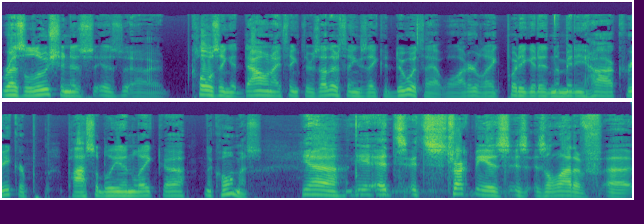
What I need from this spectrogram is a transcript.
resolution is is uh, closing it down. I think there's other things they could do with that water, like putting it in the Minnehaha Creek or possibly in Lake uh. Yeah, it's it struck me as, as, as a lot of uh,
